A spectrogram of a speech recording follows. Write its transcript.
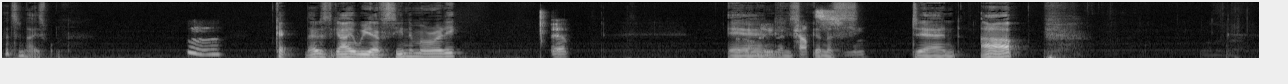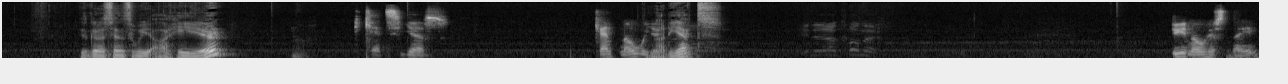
That's a nice one. Hmm. Okay, that is the guy we have seen him already, Yep. And he's cut gonna scene. stand up. He's gonna sense we are here. He can't see us. Can't know we are. Not yet. Do you know his name?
